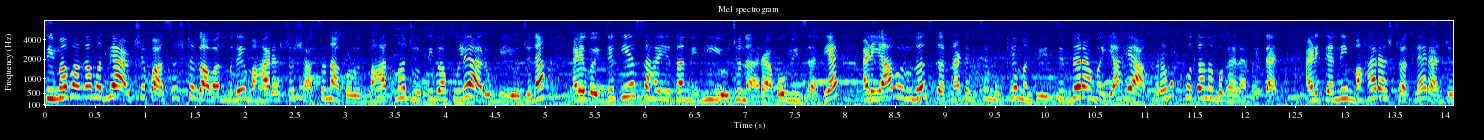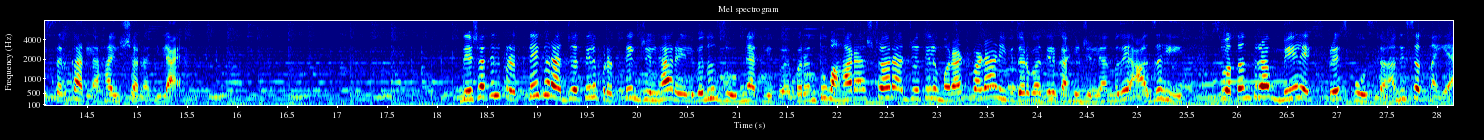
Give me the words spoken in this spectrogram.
सीमा भागामधल्या आठशे पासष्ट गावांमध्ये महाराष्ट्र शासनाकडून महात्मा ज्योतिबा फुले आरोग्य योजना आणि वैद्यकीय सहाय्यता निधी योजना राबवली जाते आणि यावरूनच कर्नाटकचे मुख्यमंत्री सिद्धरामय्या हे आक्रमक होताना बघायला मिळतात आणि त्यांनी महाराष्ट्रातल्या राज्य सरकारला हा इशारा दिला आहे देशातील प्रत्येक राज्यातील प्रत्येक जिल्हा रेल्वेनं जोडण्यात येतोय. परंतु महाराष्ट्र राज्यातील मराठवाडा आणि विदर्भातील काही जिल्ह्यांमध्ये आजही स्वतंत्र मेल एक्सप्रेस पोहोचताना दिसत नाहीये.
